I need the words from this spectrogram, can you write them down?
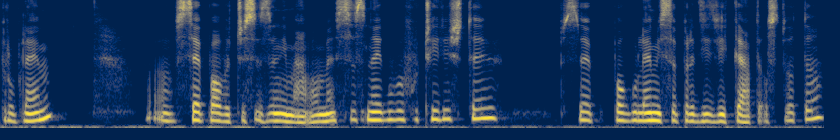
проблем все повече се занимаваме с него в училище, все по-големи са предизвикателствата.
